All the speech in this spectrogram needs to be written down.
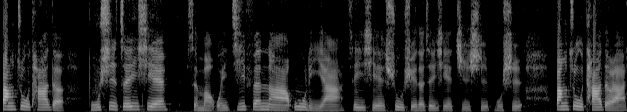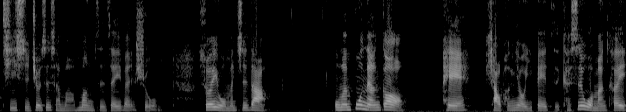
帮助他的不是这一些什么微积分啊、物理啊这一些数学的这些知识，不是。帮助他的啊，其实就是什么《孟子》这一本书。所以我们知道，我们不能够陪小朋友一辈子，可是我们可以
